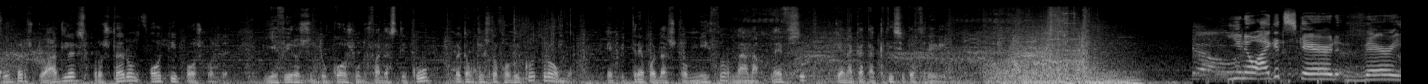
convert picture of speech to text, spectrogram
Κούπερ στο Adlers προσφέρουν ό,τι υπόσχονται. Γεφύρωση του κόσμου του φανταστικού με τον κλειστοφοβικό τρόμο, επιτρέποντας το μύθο να αναπνεύσει και να κατακτήσει το θρύλο. You know, I get scared very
